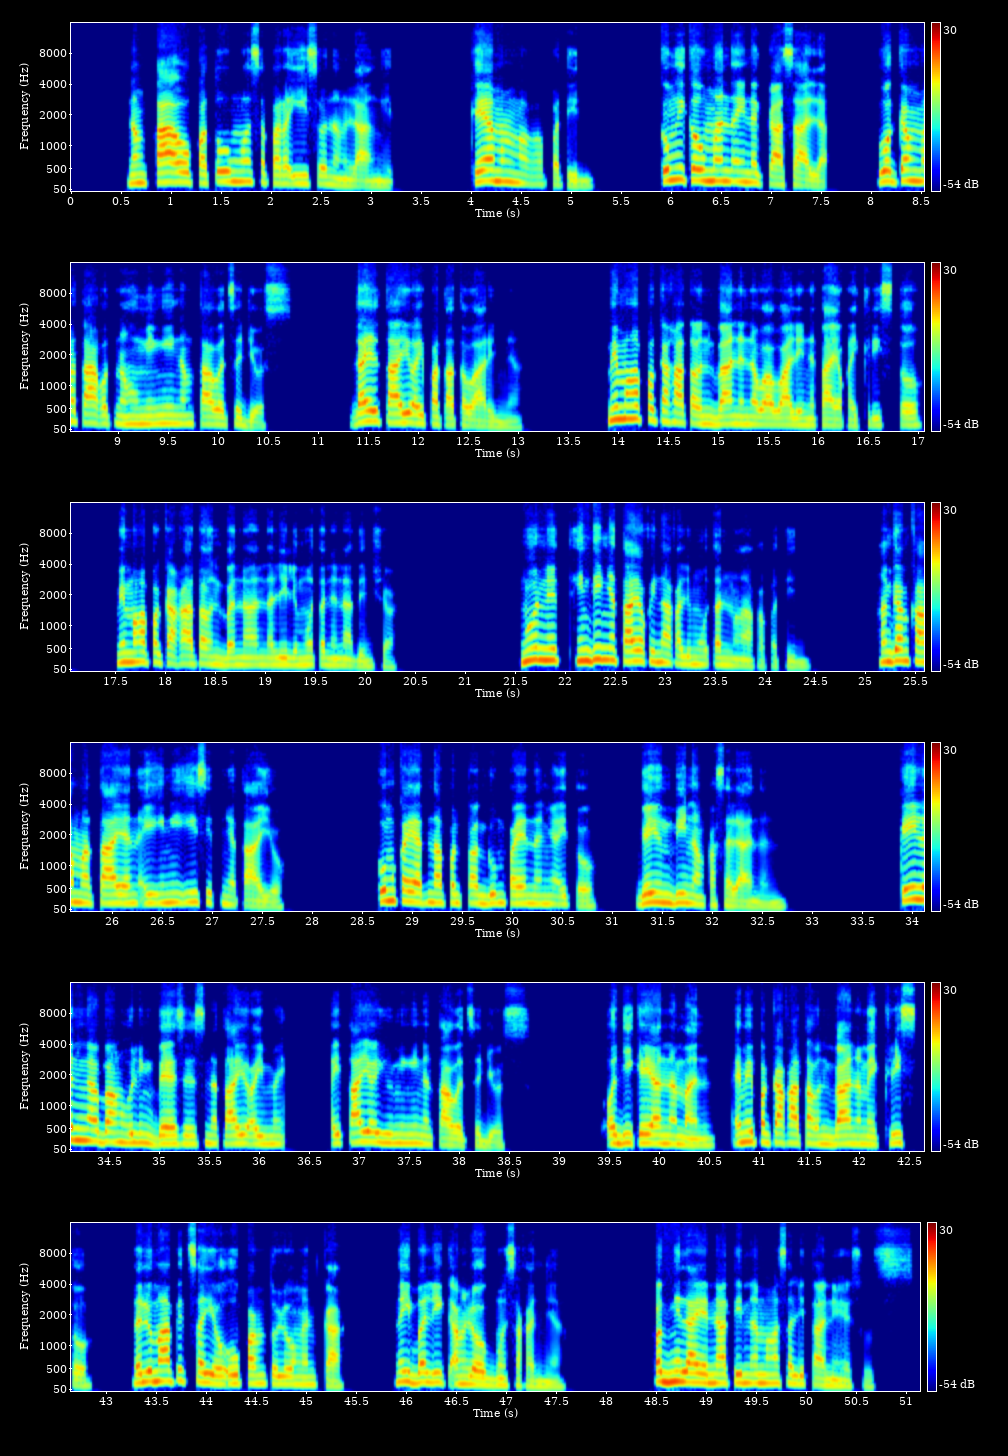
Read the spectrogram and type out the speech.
ng tao patungo sa paraiso ng langit. Kaya mga kapatid, kung ikaw man ay nagkasala, huwag kang matakot na humingi ng tawad sa Diyos dahil tayo ay patatawarin niya. May mga pagkakataon ba na nawawali na tayo kay Kristo? May mga pagkakataon ba na nalilimutan na natin siya? Ngunit hindi niya tayo kinakalimutan mga kapatid. Hanggang kamatayan ay iniisip niya tayo. Kung kaya't napagtagumpayan na niya ito, gayon din ang kasalanan. Kailan nga ba ang huling beses na tayo ay, may, ay tayo ay humingi ng tawad sa Diyos? O di kaya naman ay may pagkakataon ba na may Kristo na lumapit sa iyo upang tulungan ka na ibalik ang loob mo sa Kanya? Pagnilayan natin ang mga salita ni Jesus.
